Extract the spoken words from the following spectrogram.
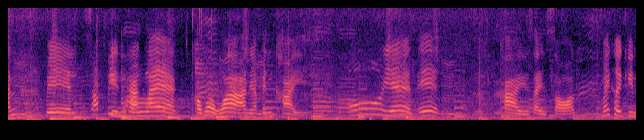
รเป็นซับปินครั้งแรก เขาบอกว่าอันนี้เป็นไข่โอ้เยสเอ็ดไข่ใส่ซอส ไม่เคยกิน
